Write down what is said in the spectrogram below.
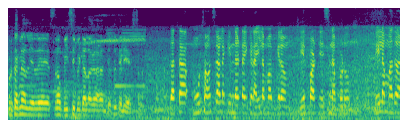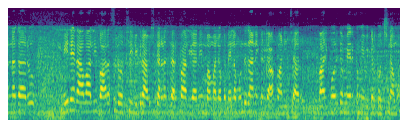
కృతజ్ఞతలు తెలియజేస్తున్నాం బీసీ బిడ్డలుగా అని చెప్పి తెలియజేస్తున్నాం. గత మూడు సంవత్సరాల కిందట ఇక్కడ ఐలమ్మ విగ్రహం ఏర్పాటు చేసినప్పుడు నీలమ్మధు అన్నగారు మీరే రావాలి వారసులు వచ్చి విగ్రహావిష్కరణ జరపాలి అని మమ్మల్ని ఒక నెల ముందుగానే ఇక్కడికి ఆహ్వానించారు. వారి కోరిక మేరకు మేము ఇక్కడికి వచ్చినాము.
